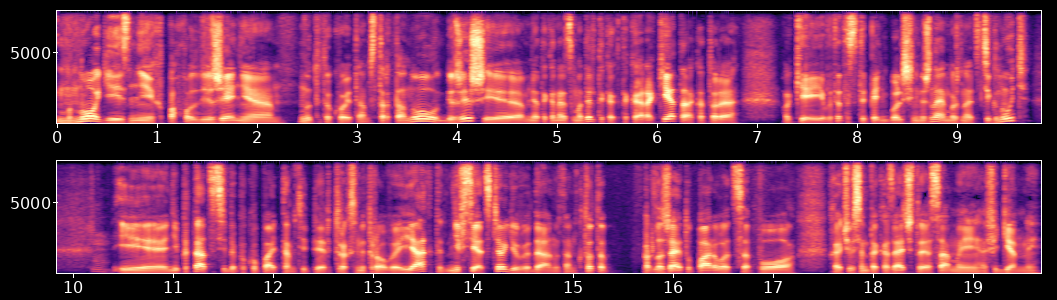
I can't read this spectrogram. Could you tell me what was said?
Многие из них по ходу движения, ну, ты такой там стартанул, бежишь, и мне такая нравится модель, ты как такая ракета, которая, окей, вот эта ступень больше не нужна, и можно отстегнуть, и не пытаться себе покупать там теперь трехсметровые яхты. Не все отстегивают, да, ну там кто-то продолжает упарываться по «хочу всем доказать, что я самый офигенный».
